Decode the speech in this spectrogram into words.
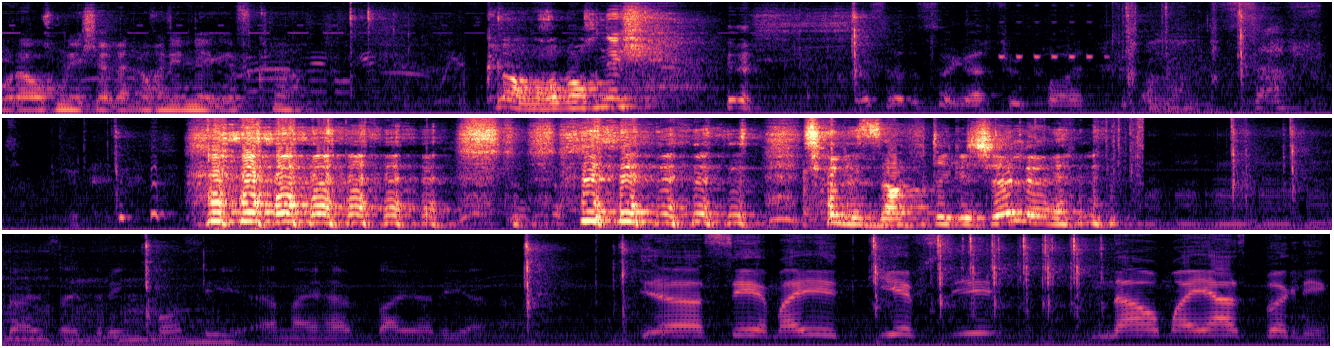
oder auch nicht, er rennt noch in die Negev, klar. Klar, warum auch nicht? Das war, das war ganz schön toll. Oh, Saft. so eine saftige Schelle. Yeah, same. I ate KFC. Now my ass burning.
